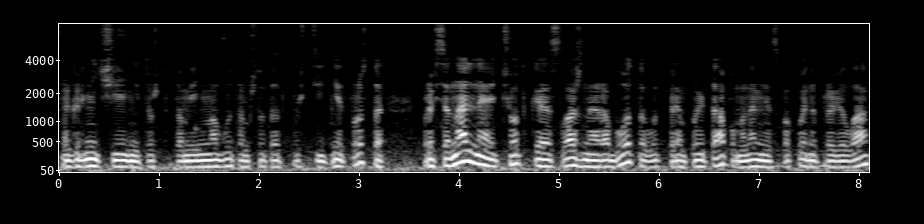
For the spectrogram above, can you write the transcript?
ограничений, то, что там я не могу там что-то отпустить. Нет, просто профессиональная, четкая, слаженная работа, вот прям по этапам она меня спокойно провела.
